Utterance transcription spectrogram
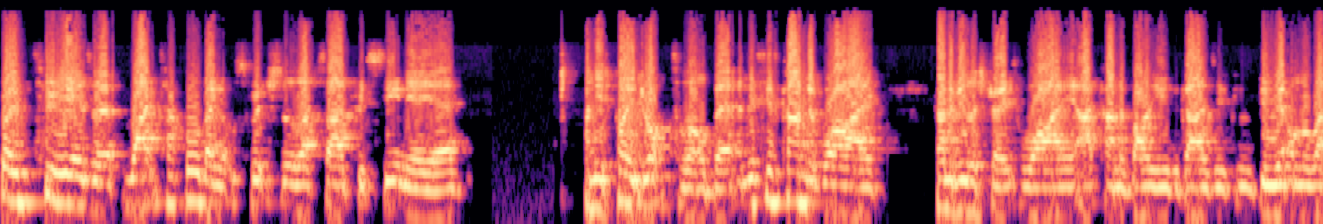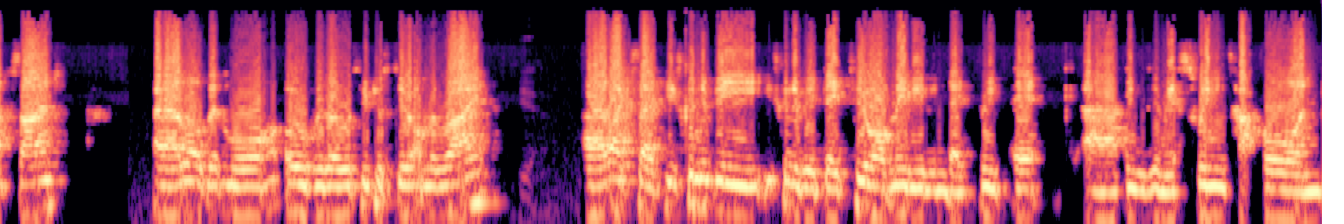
Played two years at right tackle, then got switched to the left side for his senior year and he's probably dropped a little bit. And this is kind of why, kind of illustrates why I kind of value the guys who can do it on the left side uh, a little bit more over those who just do it on the right. Uh, like I said, he's going to be he's going to be a day two or maybe even day three pick. Uh, I think he's going to be a swing tackle and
